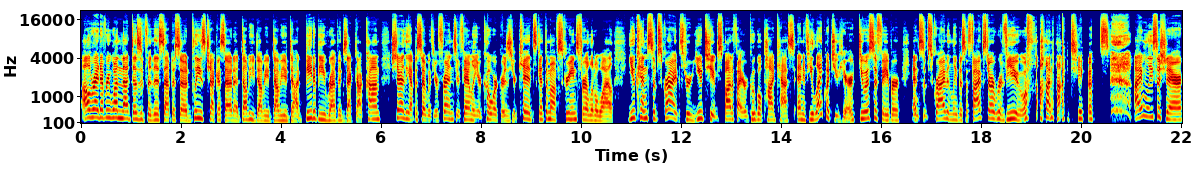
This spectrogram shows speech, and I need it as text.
All right, everyone, that does it for this episode. Please check us out at www.b2brevexec.com. Share the episode with your friends, your family, your coworkers, your kids. Get them off screens for a little while. You can subscribe through YouTube, Spotify, or Google Podcasts. And if you like what you hear, do us a favor and subscribe and leave us a five star review on iTunes. I'm Lisa Schnarr,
